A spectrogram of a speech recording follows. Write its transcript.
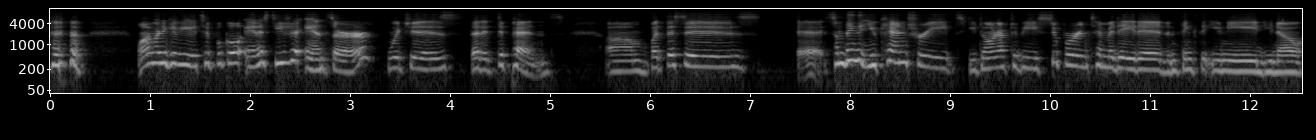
well, I'm going to give you a typical anesthesia answer, which is that it depends. Um, but this is uh, something that you can treat. You don't have to be super intimidated and think that you need, you know,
